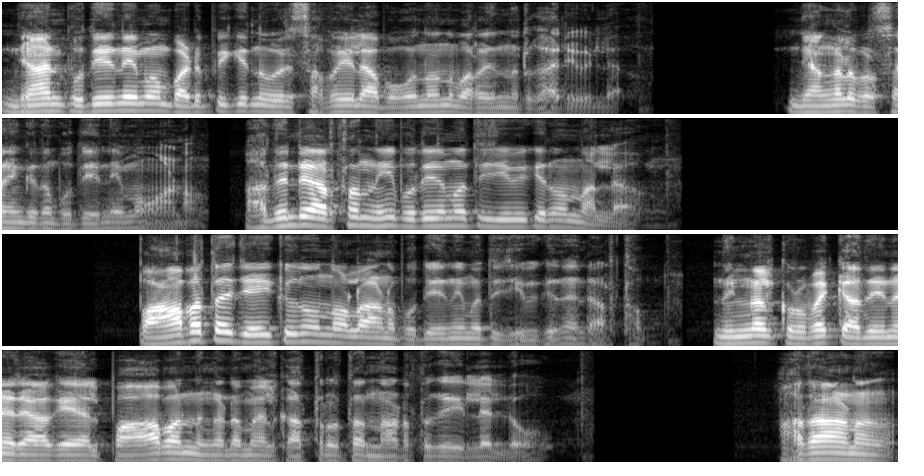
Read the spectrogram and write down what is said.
ഞാൻ പുതിയ നിയമം പഠിപ്പിക്കുന്ന ഒരു സഭയിലാണ് പോകുന്നതെന്ന് പറയുന്നൊരു കാര്യമില്ല. ഞങ്ങൾ പ്രസംഗിക്കുന്ന പുതിയ നിയമമാണ്. അതിന്റെ അർത്ഥം നീ പുതിയ നിയമത്തിൽ ജീവിക്കുന്നതെന്നല്ല. പാപത്തെ ജയിക്കുന്നു എന്നുള്ളതാണ് പുതിയ നിയമത്തിൽ ജീവിക്കുന്നതിന്റെ അർത്ഥം. നിങ്ങൾ കൃപയ്ക്ക് അധീനരാകയാൽ പാപം നിങ്ങളുടെ മേൽ കർത്തൃത്വം നടത്തുകയില്ലല്ലോ. അതാണ്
